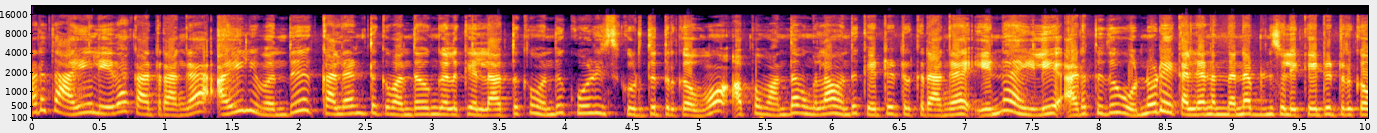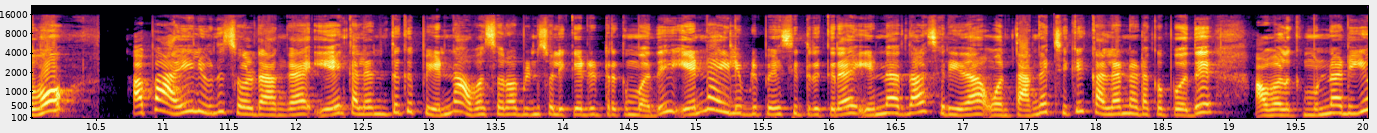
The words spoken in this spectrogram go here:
அடுத்து அயலியை தான் காட்டுறாங்க. அயலி வந்து கல்யாணத்துக்கு வந்தவங்களுக்கு எல்லாத்துக்கும் வந்து கூலிஸ் கொடுத்துட்டு இருக்கவும் அப்போ வந்தவங்கலாம் வந்து கேட்டுட்டு இருக்கிறாங்க என்ன அயலி? அடுத்தது உன்னுடைய கல்யாணம் தானே அப்படின்னு சொல்லி கேட்டுட்ருக்கவும் அப்போ அயலி வந்து சொல்கிறாங்க ஏன் கல்யாணத்துக்கு இப்போ என்ன அவசரம்? அப்படின்னு சொல்லி கேட்டுட்டு இருக்கும்போது என்ன அயலி இப்படி பேசிகிட்டு இருக்கிற என்ன இருந்தாலும் சரிதான். உன் தங்கச்சிக்கு கல்யாணம் நடக்க போகுது. அவளுக்கு முன்னாடியே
